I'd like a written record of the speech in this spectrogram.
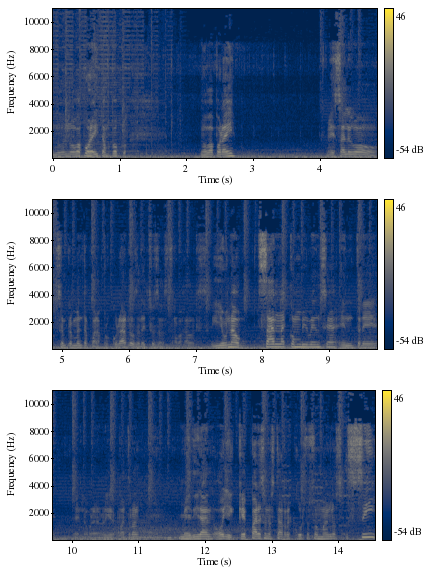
no, no va por ahí tampoco. No va por ahí. Es algo simplemente para procurar los derechos de los trabajadores. Y una sana convivencia entre el obrero y el patrón. Me dirán, oye, ¿qué para eso no está recursos humanos? Sí,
